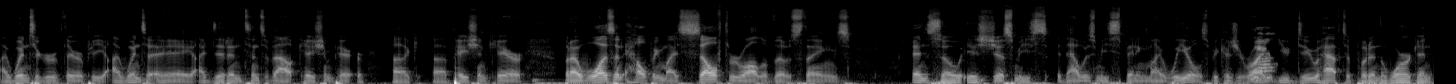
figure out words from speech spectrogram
I went to group therapy. I went to AA. I did intensive outpatient uh, uh, patient care, but I wasn't helping myself through all of those things. And so it's just me. That was me spinning my wheels because you're right. Yeah. You do have to put in the work. And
